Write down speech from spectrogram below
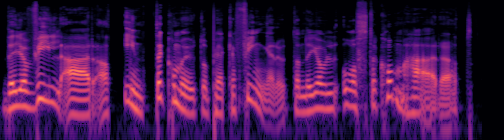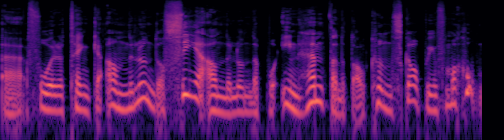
Det jag vill är att inte komma ut och peka finger utan det jag vill åstadkomma här är att eh, få er att tänka annorlunda och se annorlunda på inhämtandet av kunskap och information.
